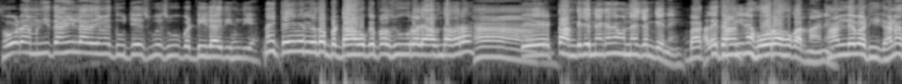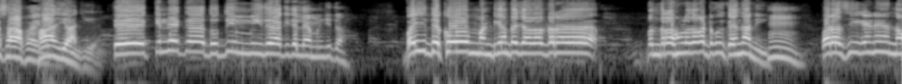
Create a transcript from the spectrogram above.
ਥੋੜਾ ਮਨਜੀਤ ਐ ਨਹੀਂ ਲੱਗਦਾ ਜਿਵੇਂ ਦੂਜੇ ਸੂਏ ਸੂ ਵੱਡੀ ਲੱਗਦੀ ਹੁੰਦੀ ਆ। ਨਹੀਂ ਕਈ ਵਾਰੀ ਉਹਦਾ ਵੱਡਾ ਹੋ ਕੇ ਪਸ਼ੂ ਰਲਿਆ ਹੁੰਦਾ ਖਰਾ। ਹਾਂ। ਤੇ ਢੰਗ ਜਿੰਨੇ ਕਹਿੰਦੇ ਉਹਨੇ ਚੰਗੇ ਨੇ। ਬਾਕੀ ਹਲੇ ਤਾਂ- ਕੱਟੀ ਨੇ ਹੋਰ ਉਹ ਕਰਨਾ ਇਹਨੇ। ਹਾਂ ਲੇਵਾ ਠੀਕ ਆ ਨਾ ਸਾਫ਼ ਹੈ ਹਾਂਜੀ ਹਾਂਜੀ। ਤੇ ਕਿੰਨੇ ਕ ਦੁੱਧ ਦੀ ਉਮੀਦ ਰੱਖ ਕੇ ਚੱਲਿਆ ਮਨਜੀਤ? ਬਈ ਦੇਖੋ ਮੰਡੀਆਂ ਤਾਂ ਜ਼ਿਆਦਾਤਰ 15 16 ਤੋਂ ਘੱਟ ਕੋਈ ਕਹਿੰਦਾ ਨਹੀਂ। ਹੂੰ। ਪਰ ਅਸੀਂ ਕਹਿੰਦੇ 9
